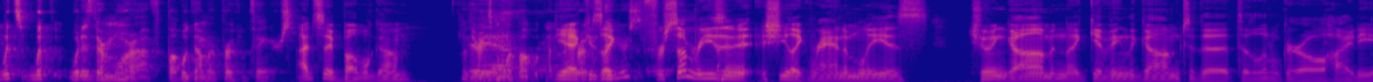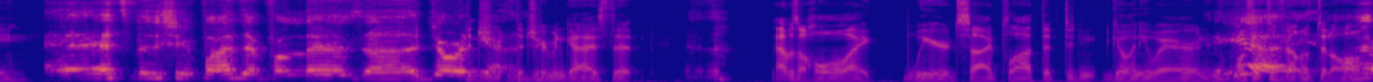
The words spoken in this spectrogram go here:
What's what? What is there more of? Bubblegum or broken fingers? I'd say bubblegum. There is Yeah. more bubblegum. than Yeah, because like fingers? for some reason it, she like randomly is chewing gum and like giving the gum to the to the little girl Heidi. It's she finds it from those uh The- Jordan The Ger- guys. the German guys that that was a whole like weird side plot that didn't go anywhere and wasn't developed at all. Uh,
